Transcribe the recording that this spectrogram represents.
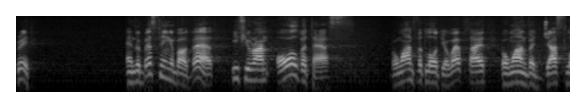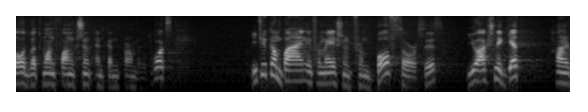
Great. And the best thing about that, if you run all the tests, the ones that load your website, the ones that just load that one function and confirm that it works, if you combine information from both sources, you actually get 100%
